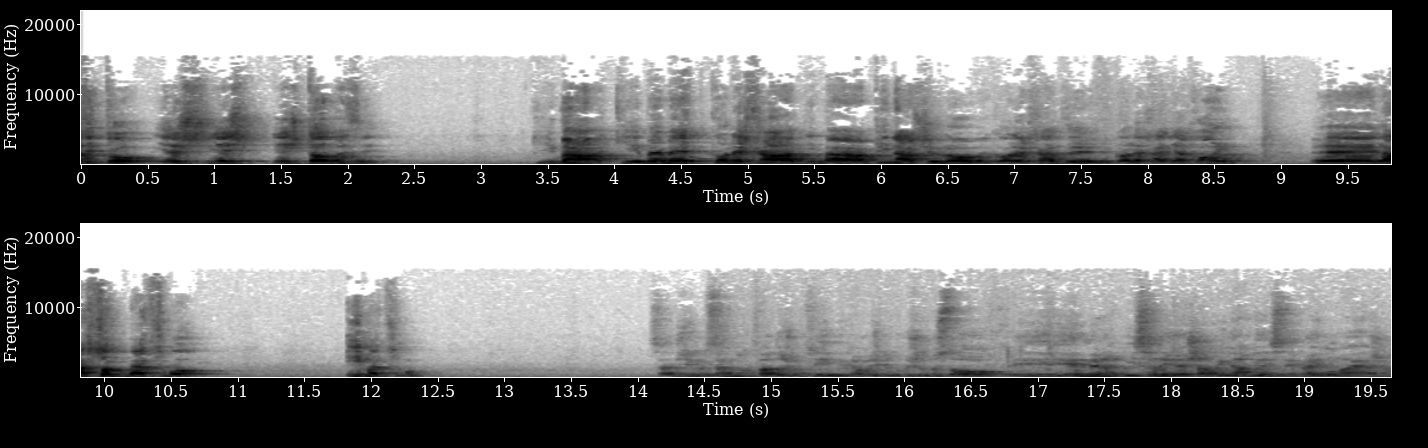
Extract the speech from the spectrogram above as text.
זה טוב? יש, יש, יש טוב בזה. כי מה? כי באמת כל אחד עם הפינה שלו וכל אחד זה, וכל אחד יכול אה, לעסוק בעצמו, עם עצמו. שנסיים בתקופת השופטים, בכמה שכתבו שבסוף, אה, אין מלך בישראל שישב בעיניו ויעשה. ראינו מה היה שם.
